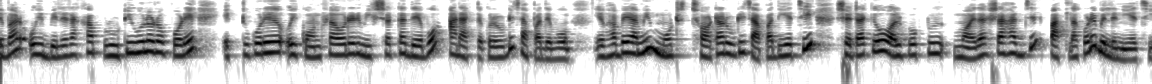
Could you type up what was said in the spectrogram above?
এবার ওই বেলে রাখা রুটিগুলোর ওপরে একটু করে ওই কর্নফ্লাওয়ারের মিক্সচারটা দেবো আর একটা করে রুটি চাপা দেবো। এভাবে আমি মোট ছটা রুটি চাপা দিয়েছি। সেটাকেও অল্প একটু ময়দার সাহায্যে পাতলা করে বেলে নিয়েছি।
